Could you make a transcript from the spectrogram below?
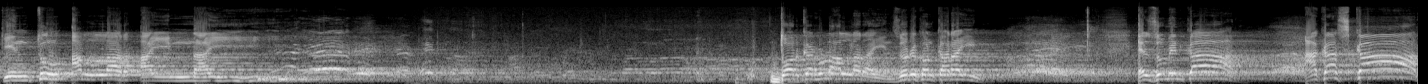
কিন্তু আল্লাহর আইন নাই। দরকার হলো আল্লাহর আইন। জোরে কোন কার আইন? এ জমিন কার? আকাশ কার?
